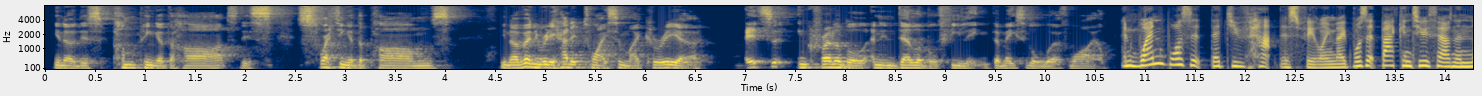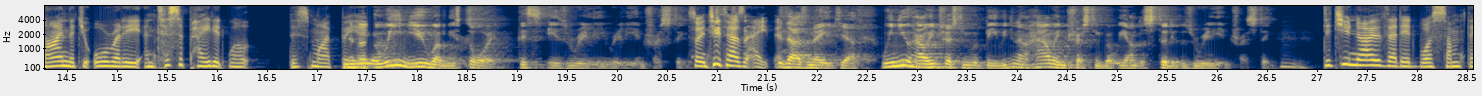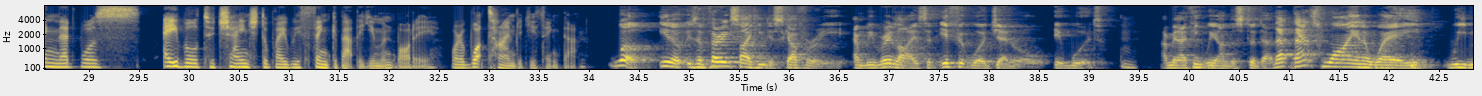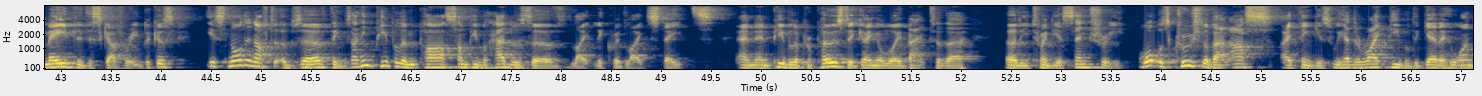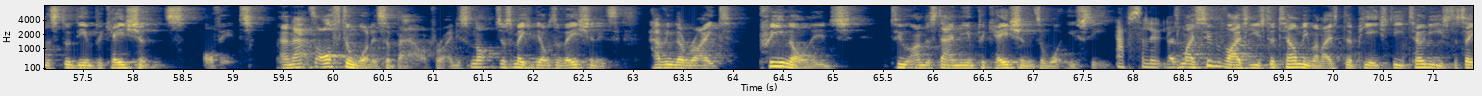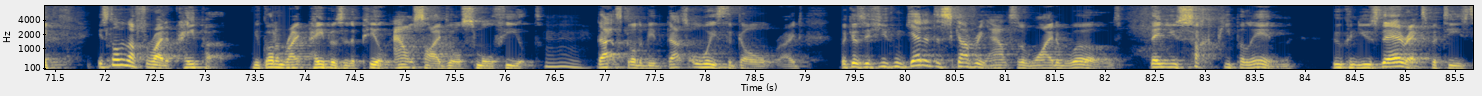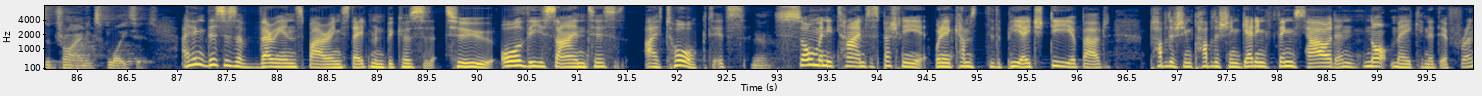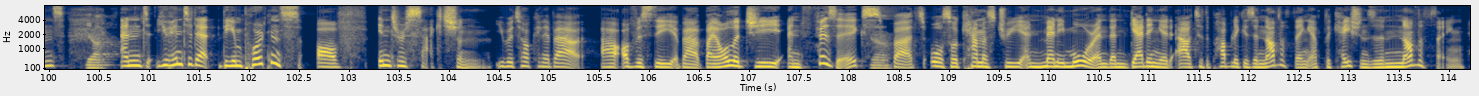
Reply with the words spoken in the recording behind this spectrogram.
you know, this pumping of the heart, this sweating of the palms. You know, I've only really had it twice in my career. It's an incredible and indelible feeling that makes it all worthwhile. And when was it that you've had this feeling? Like, was it back in 2009 that you already anticipated, well, this might be. No, no, no, We knew when we saw it, this is really, really interesting. So in 2008. Then. 2008, yeah. We knew how interesting it would be. We didn't know how interesting, but we understood it was really interesting. Hmm. Did you know that it was something that was able to change the way we think about the human body? Or at what time did you think that? Well, you know, it was a very exciting discovery. And we realized that if it were general, it would. Mm. I mean, I think we understood that. that. That's why, in a way, we made the discovery because it's not enough to observe things. I think people in the past, some people had observed like liquid light states, and then people have proposed it going all the way back to the early 20th century. What was crucial about us, I think, is we had the right people together who understood the implications of it. And that's often what it's about, right? It's not just making the observation, it's having the right pre knowledge to understand the implications of what you see. Absolutely. As my supervisor used to tell me when I did a PhD, Tony used to say, it's not enough to write a paper. You've got to write papers that appeal outside your small field. Mm. That's got to be, that's always the goal, right? Because if you can get a discovery out to the wider world, then you suck people in who can use their expertise to try and exploit it. I think this is a very inspiring statement because to all these scientists I've talked, it's yeah. so many times, especially when it comes to the PhD about publishing, publishing, getting things out and not making a difference. Yeah. And you hinted at the importance of intersection. You were talking about, uh, obviously about biology and physics, yeah. but also chemistry and many more. And then getting it out to the public is another thing. Applications is another thing.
